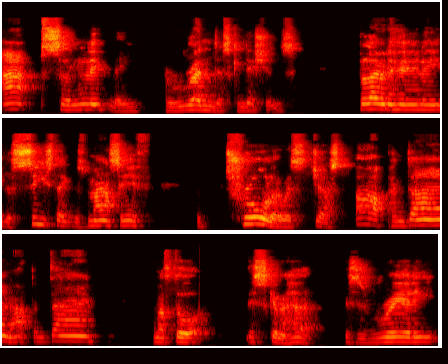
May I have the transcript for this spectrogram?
absolutely horrendous conditions. Blowing a hoolie, the sea state was massive the trawler was just up and down, up and down. And I thought, this is going to hurt. This is really,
